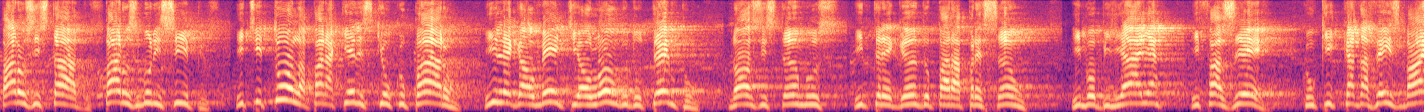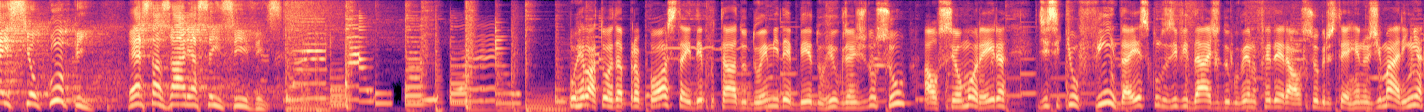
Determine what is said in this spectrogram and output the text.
para os estados, para os municípios e titula para aqueles que ocuparam ilegalmente ao longo do tempo, nós estamos entregando para a pressão imobiliária e fazer com que cada vez mais se ocupem essas áreas sensíveis. O relator da proposta e deputado do MDB do Rio Grande do Sul, Alceu Moreira, disse que o fim da exclusividade do governo federal sobre os terrenos de marinha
